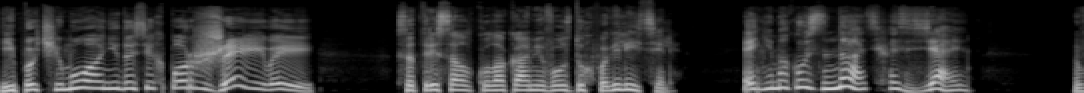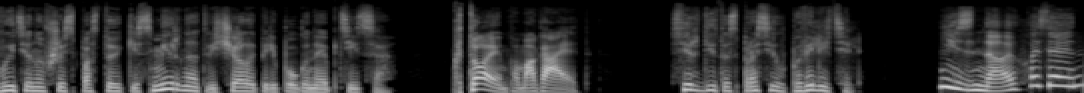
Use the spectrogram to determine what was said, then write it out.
«И почему они до сих пор живы?» — сотрясал кулаками воздух повелитель. «Я не могу знать, хозяин. Вытянувшись по стойке смирно, отвечала перепуганная птица. «Кто им помогает?» — сердито спросил повелитель. «Не знаю, хозяин»,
